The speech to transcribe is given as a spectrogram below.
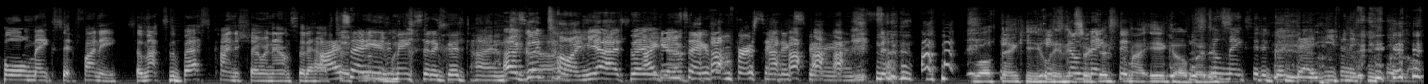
Paul makes it funny. So that's the best kind of show announcer to have. I So said he looking- makes it a good time. a good time. Yes, there I can go. say from firsthand experience. Well, thank you, He ladies. still Are good makes for my ego, He but still it's makes it a good day, even if you fall off.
